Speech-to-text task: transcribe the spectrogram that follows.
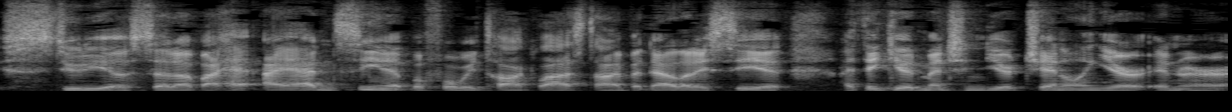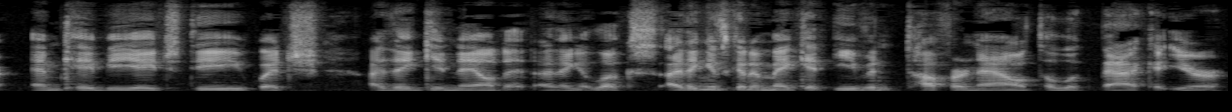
studio setup. I ha- I hadn't seen it before we talked last time, but now that I see it, I think you had mentioned you're channeling your inner MKBHD, which I think you nailed it. I think it looks. I think it's going to make it even tougher now to look back at your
